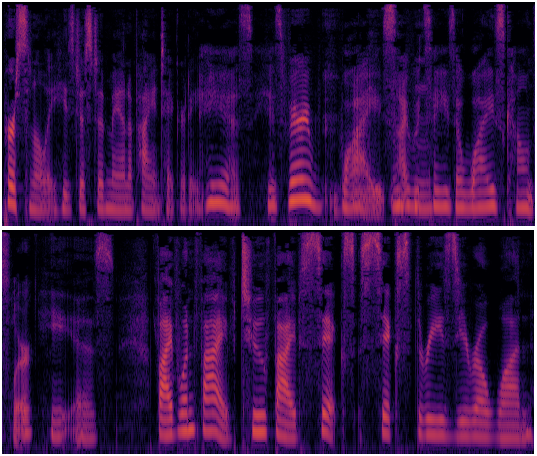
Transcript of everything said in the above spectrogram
personally, he's just a man of high integrity. He is. He's very wise. I Mm-hmm. would say he's a wise counselor. He is. 515 256 6301.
